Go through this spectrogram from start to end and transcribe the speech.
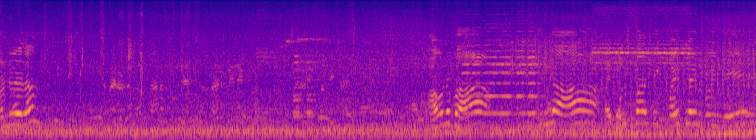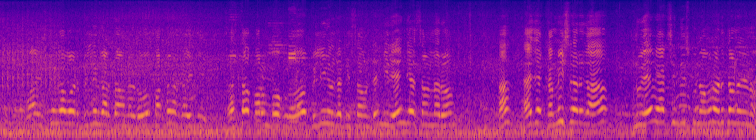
రెండు వేల అవును బా. కింద మున్సిపాలిటీ పైప్ లైన్ పోయింది. వాడు ఇష్టంగా వాడు బిల్డింగ్ కడతా ఉన్నాడు. పక్కన ఇది రస్తాపురం పోకులో బిల్డింగ్లు కట్టిస్తా ఉంటే మీరు ఏం చేస్తా ఉన్నారు? యాజ్ ఏ కమిషనర్గా నువ్వేం యాక్షన్ తీసుకున్నామని అడుగుతాను నేను.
